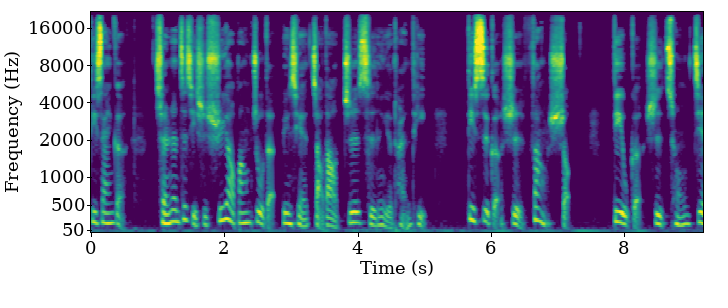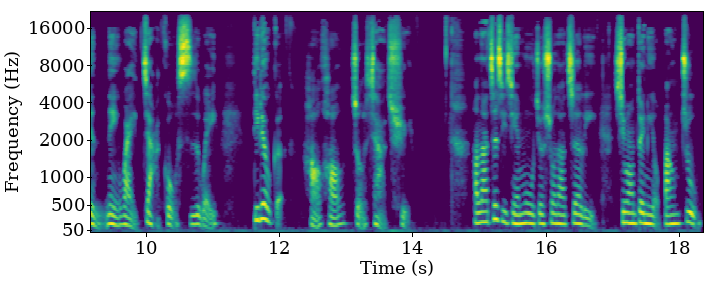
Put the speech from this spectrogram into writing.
第三个，承认自己是需要帮助的，并且找到支持你的团体。第四个是放手。第五个是重建内外架构思维。第六个，好好走下去。好啦，这集节目就说到这里，希望对你有帮助。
